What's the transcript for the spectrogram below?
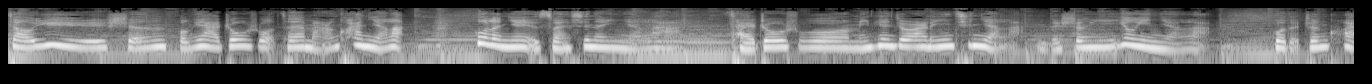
小玉神冯亚洲说：“咱家马上跨年了，过了年也算新的一年啦。”彩州说：“明天就是二零一七年啦，你的声音又一年啦，过得真快。”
